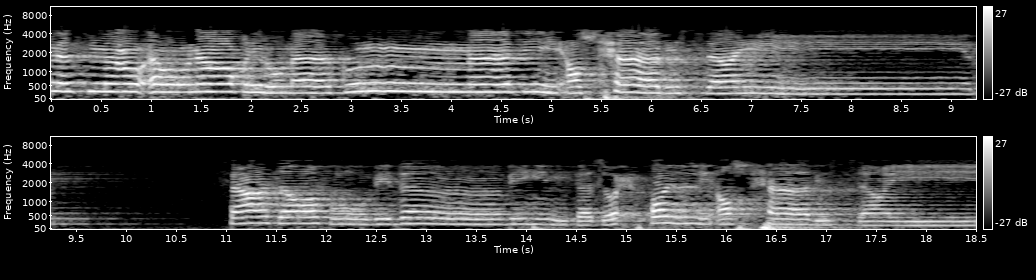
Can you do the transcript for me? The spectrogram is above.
نسمع أو نعقل ما كنا في أصحاب السعير. فاعترفوا بذنبهم فسحقا لأصحاب السعير.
